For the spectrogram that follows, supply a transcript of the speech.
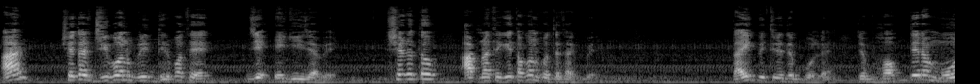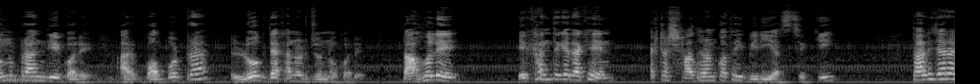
আর সে তার জীবন বৃদ্ধির পথে যে এগিয়ে যাবে, সেটা তো আপনা থেকে তখন হতে থাকবে। তাই পিতৃদেব বললেন যে, ভক্তেরা মন প্রাণ দিয়ে করে, আর কপটরা লোক দেখানোর জন্য করে। তাহলে এখান থেকে দেখেন, একটা সাধারণ কথাই বেরিয়ে আসছে। কি? তাহলে যারা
